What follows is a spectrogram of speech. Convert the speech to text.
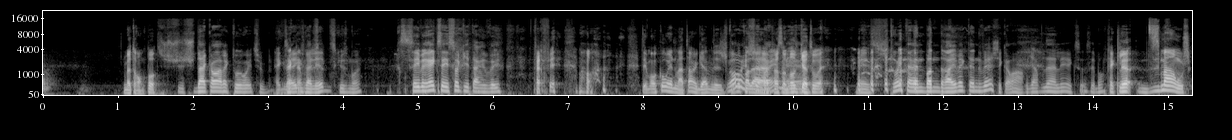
Je me trompe pas. Je suis d'accord avec toi, oui. Tu Exactement. valide, excuse-moi. C'est vrai que c'est ça qui est arrivé. Parfait. Bon. T'es mon co-animateur, Gab. Je peux Ouais, pas parler à personne d'autre que toi. Mais je trouvais que t'avais une bonne drive avec ta nouvelle. J'étais comme, ah, regarde-le aller avec ça, c'est bon. Fait que là, dimanche,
